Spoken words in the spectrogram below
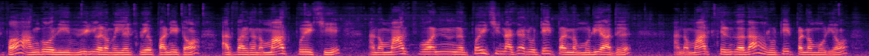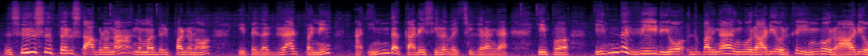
இப்போ அங்கே ஒரு வீடியோ நம்ம ஏற்கனவே பண்ணிட்டோம். அது பாருங்கள் அந்த மார்க் போயிடுச்சு. அந்த மார்க் பண்ண போயிடுச்சுனாக்கா ரொட்டேட் பண்ண முடியாது. அந்த மார்க் இருந்தால் தான் ரொட்டேட் பண்ண முடியும். இது சிறுசு பெருசு ஆகணும்னா அந்த மாதிரி பண்ணணும். இப்போ இதை ட்ராக் பண்ணி நான் இந்த கடைசியில் வச்சுக்கிறேங்க. இப்போ இந்த வீடியோ இது பாருங்கள் இங்கே ஒரு ஆடியோ இருக்குது இங்கே ஒரு ஆடியோ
